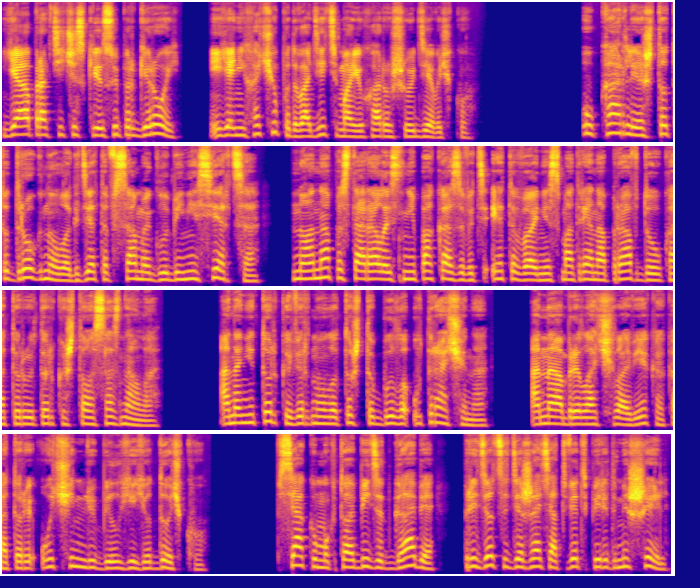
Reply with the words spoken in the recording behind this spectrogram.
Я практически супергерой, и я не хочу подводить мою хорошую девочку». У Карли что-то дрогнуло где-то в самой глубине сердца, но она постаралась не показывать этого, несмотря на правду, которую только что осознала. Она не только вернула то, что было утрачено, она обрела человека, который очень любил ее дочку. Всякому, кто обидит Габи, придется держать ответ перед Мишель.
